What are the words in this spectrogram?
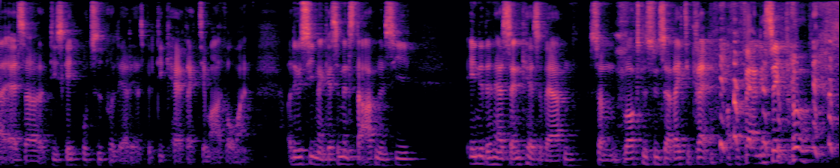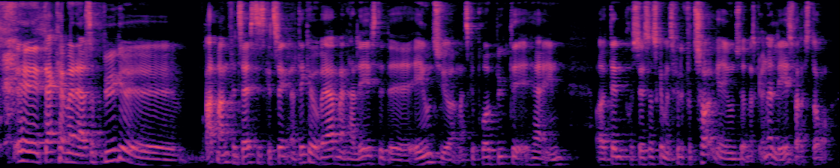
altså, de skal ikke bruge tid på at lære det her spil, de kan rigtig meget i forvejen. Og det vil sige, at man kan simpelthen starte med at sige, inde i den her sandkasseverden, som voksne synes er rigtig grim og forfærdelig at se på, øh, der kan man altså bygge øh, ret mange fantastiske ting, og det kan jo være, at man har læst et øh, eventyr, og man skal prøve at bygge det herinde. Og den proces, så skal man selvfølgelig fortolke eventyret, man skal ind og læse, hvad der står.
